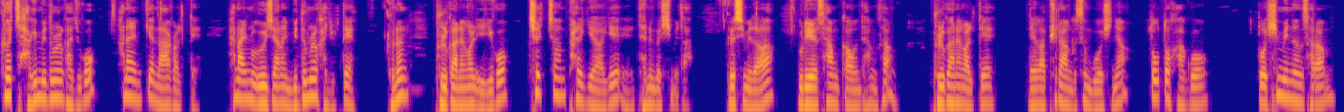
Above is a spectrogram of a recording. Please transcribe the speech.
그 작은 믿음을 가지고 하나님께 나아갈 때, 하나님을 의지하는 믿음을 가질 때, 그는 불가능을 이기고 7.8기하게 되는 것입니다. 그렇습니다. 우리의 삶 가운데 항상 불가능할 때 내가 필요한 것은 무엇이냐? 똑똑하고 또 힘 있는 사람,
